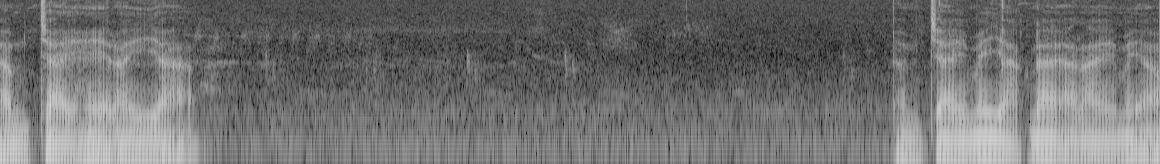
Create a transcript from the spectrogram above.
ทำใจให้ไร้อยาก ทำใจไม่อยากได้อะไรไม่เอา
